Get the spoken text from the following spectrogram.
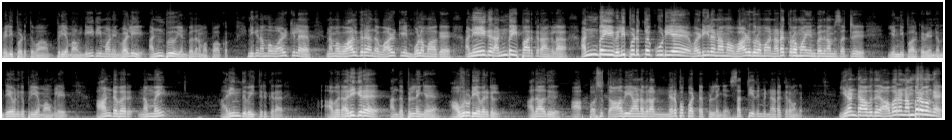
வெளிப்படுத்துவான். பிரியமாக நீதிமானின் வழி அன்பு என்பதை நம்ம பார்க்குறோம். இன்றைக்கி நம்ம வாழ்க்கையில் நம்ம வாழ்கிற அந்த வாழ்க்கையின் மூலமாக அநேகர் அன்பை பார்க்குறாங்களா? அன்பை வெளிப்படுத்தக்கூடிய வழியில் நாம் வாழ்கிறோமா நடக்கிறோமா என்பதை நாம் சற்று எண்ணி பார்க்க வேண்டும். தேவனுக்கு பிரியமாவங்களே ஆண்டவர் நம்மை அறிந்து வைத்திருக்கிறார். அவர் அறிகிற அந்த பிள்ளைங்க அவருடையவர்கள். அதாவது ஆ- ஆவியானவரால் நிரப்பப்பட்ட பிள்ளைங்க சத்தியத்தின்படி நடக்கிறவங்க. இரண்டாவது அவரை நம்புறவங்க.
